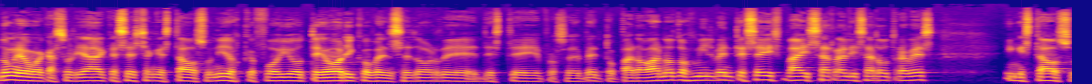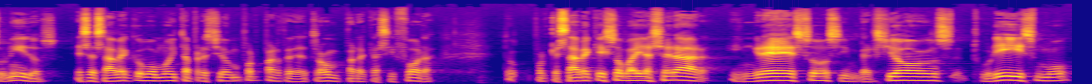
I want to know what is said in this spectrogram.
non é unha casualidade que sexa en Estados Unidos que foi o teórico vencedor de, deste procedimento. Para o ano 2026 vais a realizar outra vez en Estados Unidos. E se sabe que houve moita presión por parte de Trump para que así fora. Porque sabe que iso vai a xerar ingresos, inversións, turismo,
